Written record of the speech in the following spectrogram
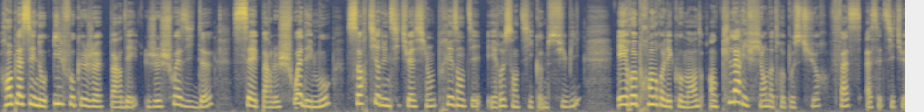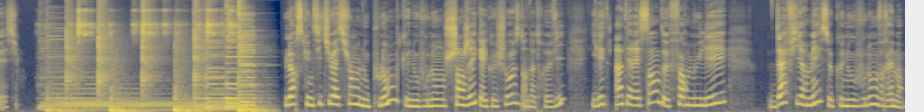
Remplacer nos il faut que je par des je choisis de, c'est par le choix des mots sortir d'une situation présentée et ressentie comme subie et reprendre les commandes en clarifiant notre posture face à cette situation. Lorsqu'une situation nous plombe, que nous voulons changer quelque chose dans notre vie, il est intéressant de formuler, d'affirmer ce que nous voulons vraiment,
